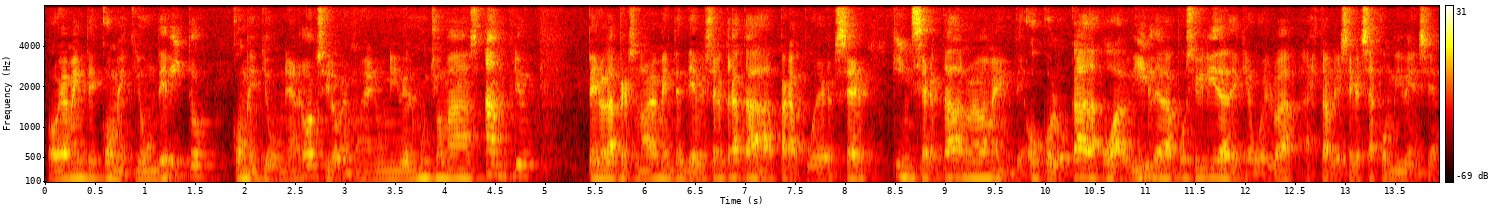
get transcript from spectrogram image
Obviamente cometió un delito, cometió un error, si lo vemos en un nivel mucho más amplio, pero la persona obviamente debe ser tratada para poder ser insertada nuevamente o colocada o abrirle la posibilidad de que vuelva a establecer esa convivencia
